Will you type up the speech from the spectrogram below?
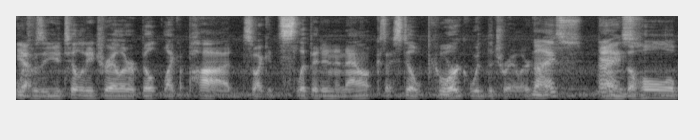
which Yeah. was a utility trailer built like a pod, so I could slip it in and out because I still Cool. work with the trailer. Nice. And Nice. the whole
